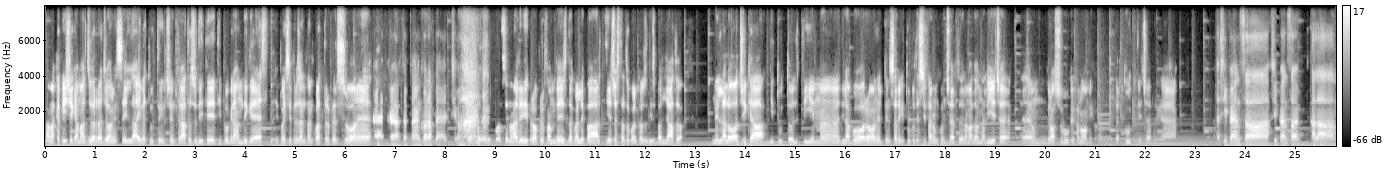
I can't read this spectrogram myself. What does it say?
No, ma capisci che ha maggior ragione se il live è tutto incentrato su di te, tipo grande guest, e poi si presentano quattro persone. Eh, certo, è ancora peggio. Forse non avevi proprio fanbase da quelle parti e c'è stato qualcosa di sbagliato nella logica di tutto il team eh, di lavoro nel pensare che tu potessi fare un concerto della Madonna lì, cioè è un grosso buco economico per tutti, cioè perché... Eh, si, pensa, si pensa alla,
